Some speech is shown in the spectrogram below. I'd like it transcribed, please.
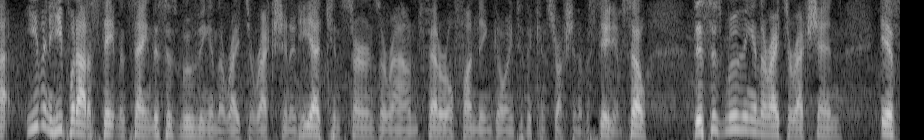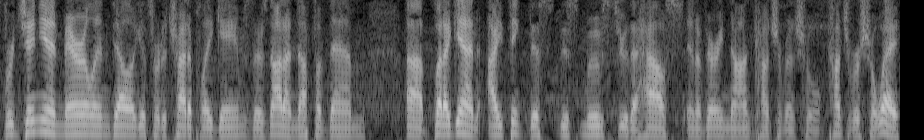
Uh, even he put out a statement saying this is moving in the right direction, and he had concerns around federal funding going to the construction of a stadium. So, this is moving in the right direction. If Virginia and Maryland delegates were to try to play games, there's not enough of them. Uh, but again, I think this this moves through the House in a very non-controversial controversial way.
